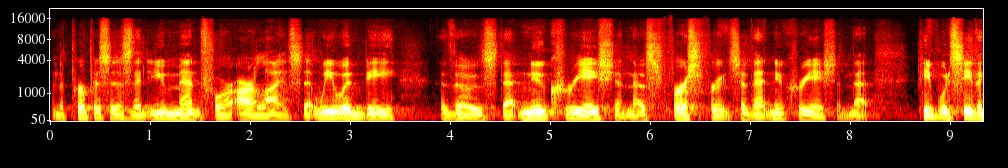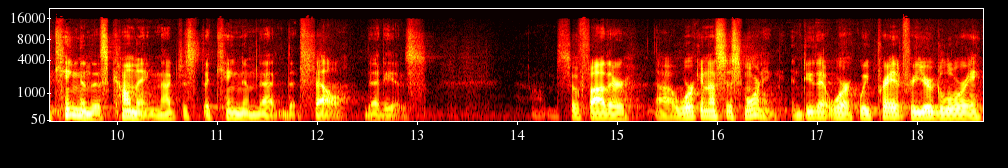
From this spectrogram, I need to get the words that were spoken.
and the purposes that you meant for our lives, that we would be those, that new creation, those first fruits of that new creation, that people would see the kingdom that's coming, not just the kingdom that, that fell, that is. So, Father, uh, work in us this morning and do that work. We pray it for your glory,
